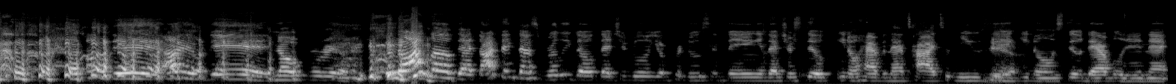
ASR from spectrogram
I'm dead. I am dead. No, for real. But no, I love that. I think that's really dope that you're doing your producing thing and that you're still, you know, having that tie to music, Yeah. you know, and still dabbling in that.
